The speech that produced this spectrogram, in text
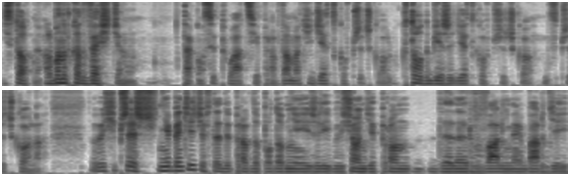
istotne. Albo na przykład weźcie no, taką sytuację, prawda? Macie dziecko w przedszkolu. Kto odbierze dziecko w przedszko z przedszkola? Wy się przecież nie będziecie wtedy prawdopodobnie, jeżeli wysiądzie prąd, denerwowali najbardziej,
